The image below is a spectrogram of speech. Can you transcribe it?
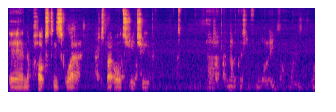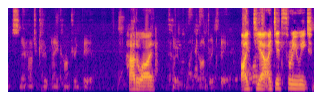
in Hoxton Square, just by Old Street Tube. Uh, another question from Molly who wants to know how do you cope now you can't drink beer? How do I? Cope now you can't drink beer. I yeah, I did three weeks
